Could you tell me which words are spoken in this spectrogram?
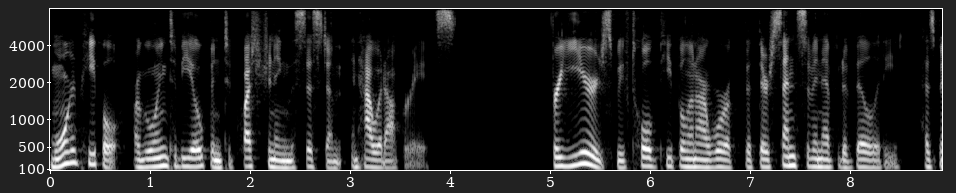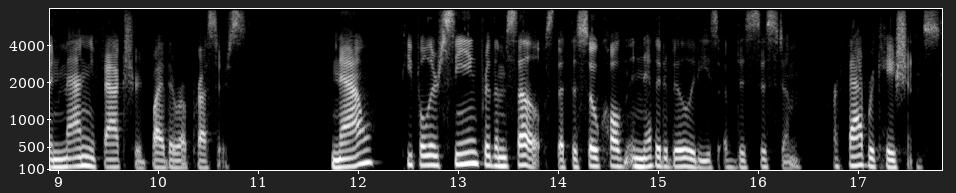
more people are going to be open to questioning the system and how it operates. For years, we've told people in our work that their sense of inevitability has been manufactured by their oppressors. Now, people are seeing for themselves that the so called inevitabilities of this system are fabrications.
